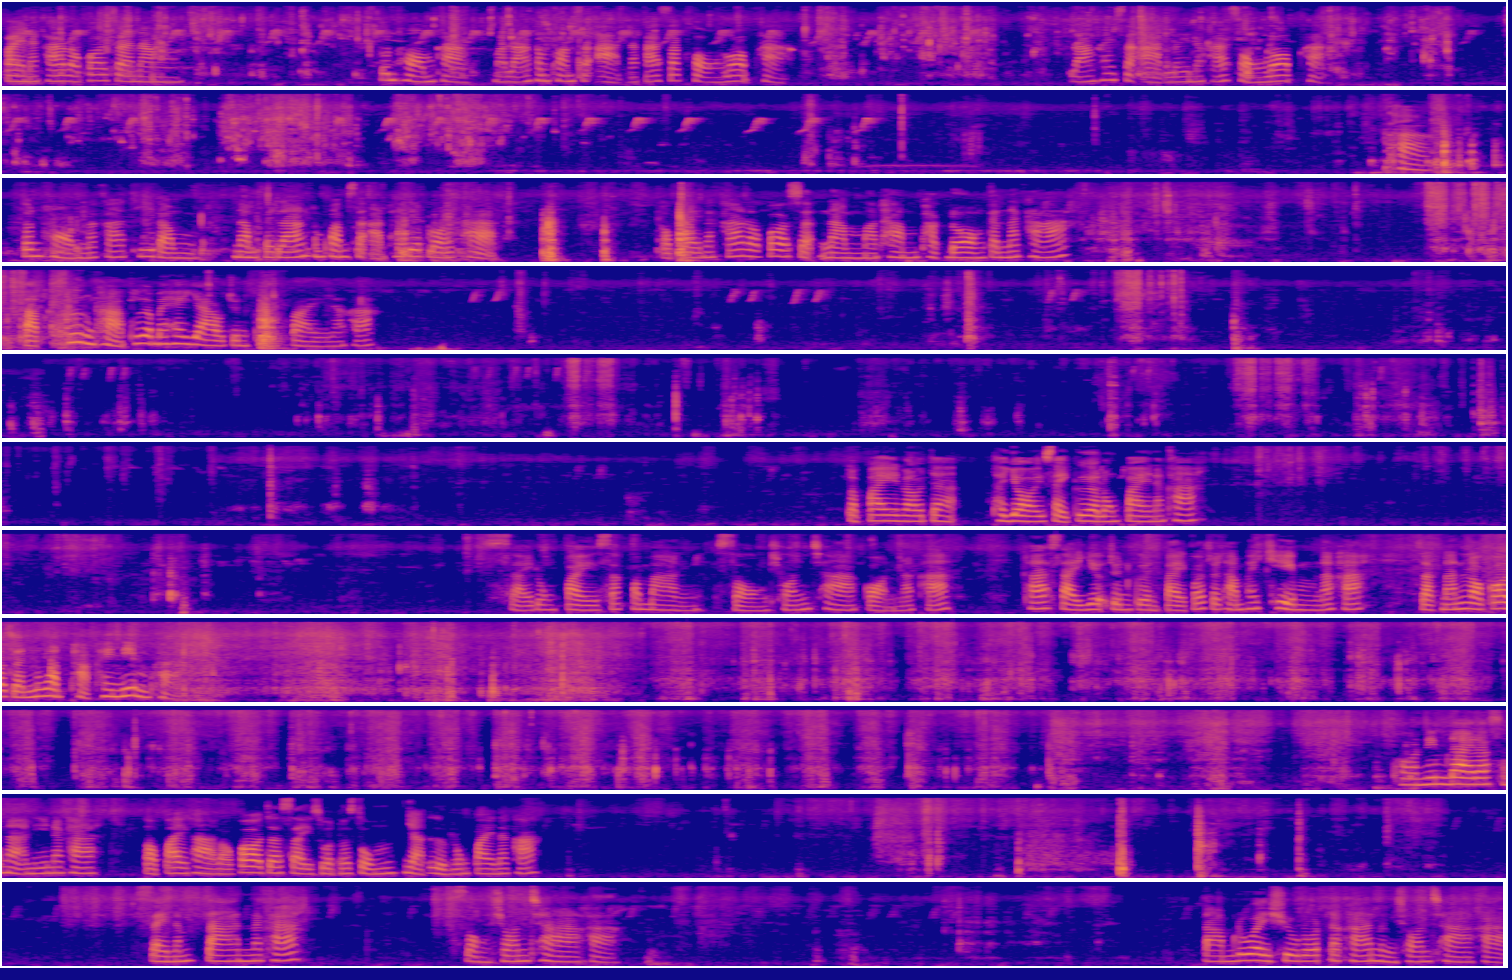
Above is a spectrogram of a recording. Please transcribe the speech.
ไปนะคะ เราก็จะนำต้นหอมค่ะ มาล้างทำความสะอาดนะคะ สักสองรอบค่ะ ล้างให้สะอาดเลยนะคะสองรอบค่ะค่ะ ต้นหอมนะคะที่เรานำไปล้างทำความสะอาดให้เรียบร้อยค่ะ ต่อไปนะคะ เราก็จะนำมาทำผักดองกันนะคะ ตัดครึ่งค่ะเพื่อไม่ให้ยาวจนเกินไปนะคะ ต่อไปเราจะทยอยใส่เกลือลงไปนะคะ ใส่ลงไปสักประมาณ 2 ช้อนชาก่อนนะคะ ถ้าใส่เยอะจนเกินไปก็จะทำให้เค็มนะคะ จากนั้นเราก็จะนวดผักให้นิ่มค่ะ พอนิ่มได้ลักษณะนี้นะคะ ต่อไปค่ะ เราก็จะใส่ส่วนผสมอย่างอื่นลงไปนะคะ ใส่น้ำตาลนะคะสองช้อนชาค่ะ ตามด้วยชูรสนะคะหนึ่งช้อนชาค่ะ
